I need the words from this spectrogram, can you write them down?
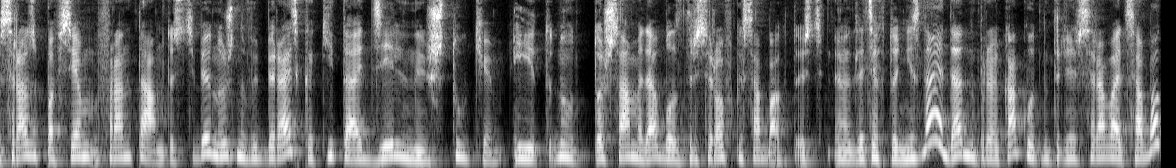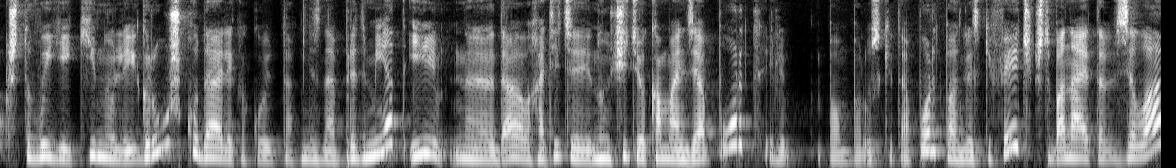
сразу по всем фронтам. То есть, тебе нужно выбирать какие-то отдельные штуки. И, ну, то же самое, да, было с дрессировкой собак. То есть, э, для тех, кто не знает, да, например, как вот натренировать собаку, что вы ей кинули игрушку, да, или какой-то, не знаю, предмет, и, э, да, вы хотите научить ее команде апорт или по-моему, по-русски это апорт, по-английски fetch, чтобы она это взяла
